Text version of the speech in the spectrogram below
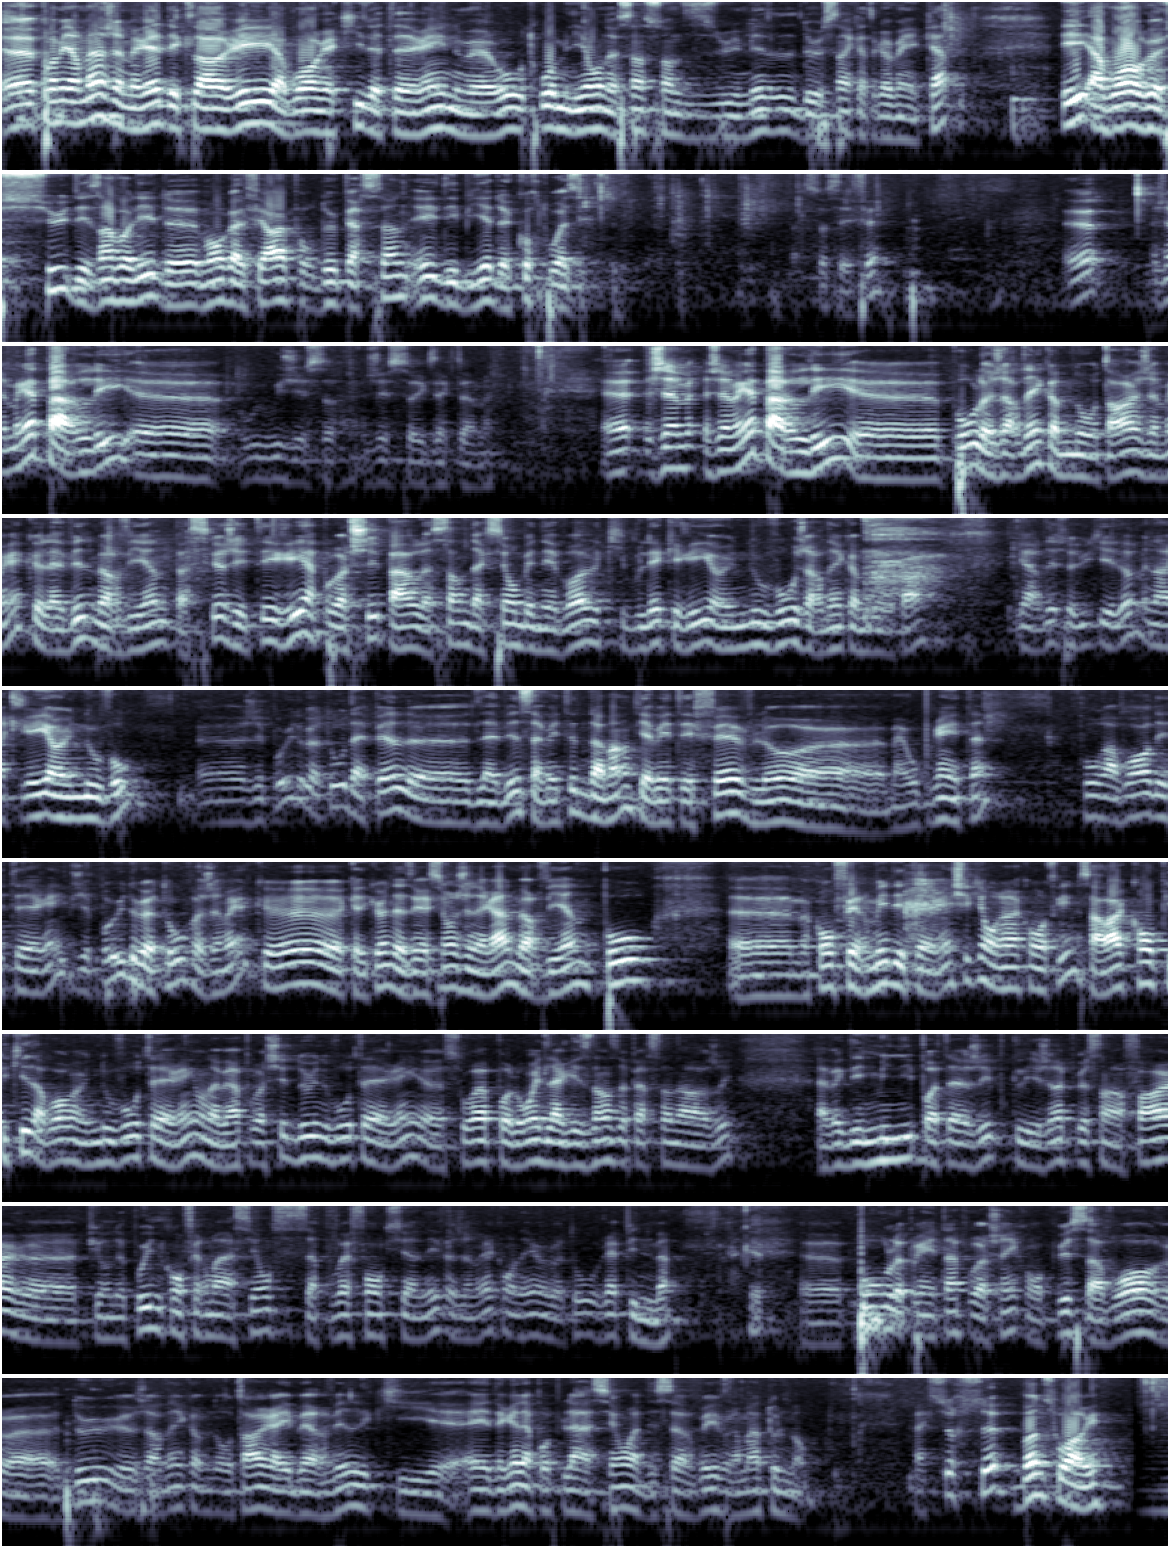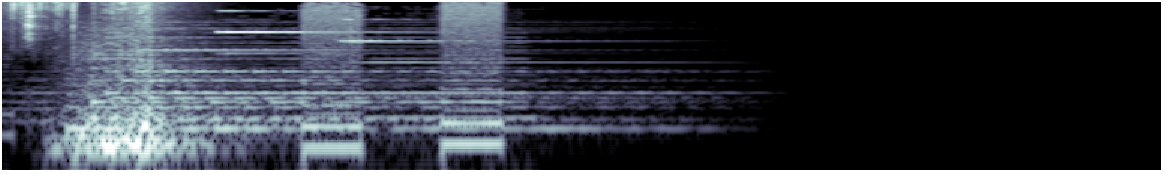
Euh, premièrement, j'aimerais déclarer avoir acquis le terrain numéro 3 978 284 et avoir reçu des envolées de montgolfière pour deux personnes et des billets de courtoisie. Ça, c'est fait. Euh, j'aimerais parler. euh, oui, oui, j'ai ça. J'ai ça exactement. J'aime- J'aimerais parler pour le jardin communautaire. J'aimerais que la ville me revienne parce que j'ai été réapproché par le Centre d'action bénévole qui voulait créer un nouveau jardin communautaire. Gardez celui qui est là, mais d'en créer un nouveau. Euh, j'ai pas eu de retour d'appel euh, de la ville. Ça avait été une demande qui avait été faite là, euh, ben, au printemps pour avoir des terrains. J'ai pas eu de retour. J'aimerais que quelqu'un de la direction générale me revienne pour euh, me confirmer des terrains. Je sais qu'ils ont rencontré, mais ça a l'air compliqué d'avoir un nouveau terrain. On avait approché deux nouveaux terrains, soit pas loin de la résidence de personnes âgées, avec des mini potagers pour que les gens puissent en faire. puis on n'a pas eu une confirmation si ça pouvait fonctionner. J'aimerais qu'on ait un retour rapidement. Euh, pour le printemps prochain, qu'on puisse avoir euh, deux jardins communautaires à Héberville qui euh, aideraient la population à desservir vraiment tout le monde. Sur ce, bonne soirée.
